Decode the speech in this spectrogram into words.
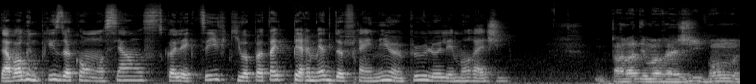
d'avoir une prise de conscience collective qui va peut-être permettre de freiner un peu l'hémorragie. Parlant d'hémorragie, bon,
